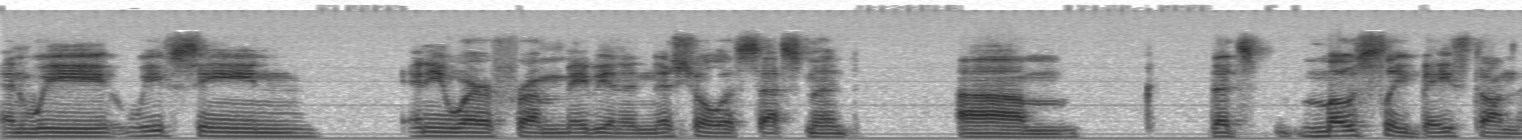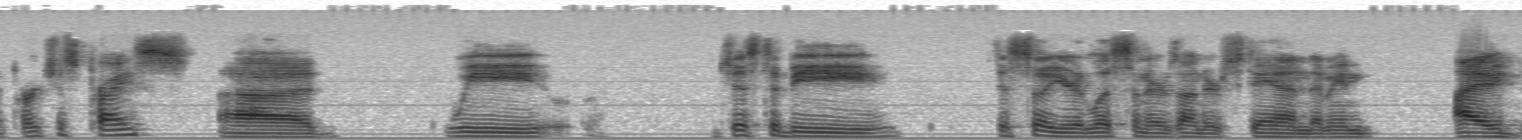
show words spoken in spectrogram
and we we've seen anywhere from maybe an initial assessment um, that's mostly based on the purchase price. Uh, we just to be just so your listeners understand. I mean, I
